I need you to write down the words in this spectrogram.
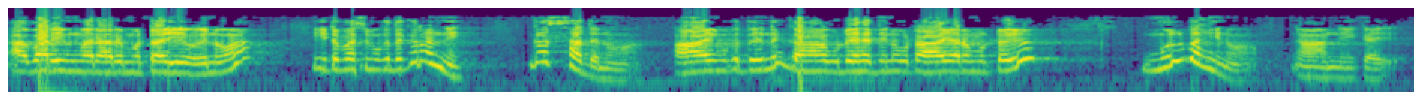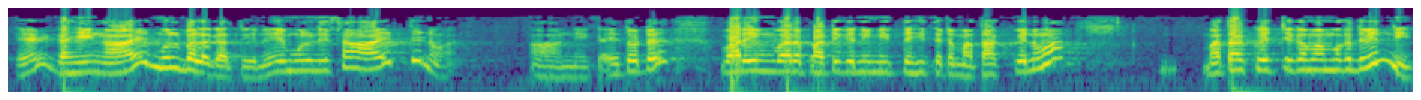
අබරින් වරරමට අය වෙනවා ඊට පසමකද කරන්නේ. ගස් හදනවා. ආයමක දෙන්න ගහ උඩ හැදෙනකොට ආයරමටය මුල් බහිනවා ආන්නේකයි ඒ ගහින් ආය මුල් බලගත්වයෙන ඒ මුල් නිසා ආයත්තෙනවා ආන්නේක එතොට වරින් වර පටික නිමිත්ත හිතට මතක් වෙනවා මතක් වෙච්චක මම්මකද වෙන්නේ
